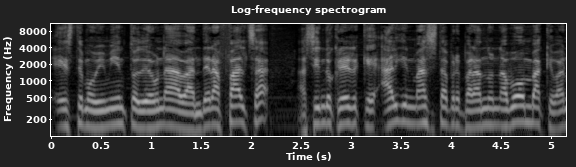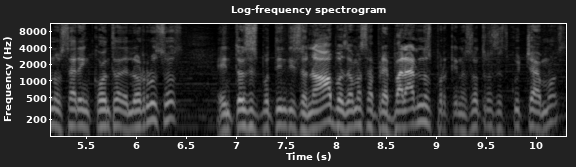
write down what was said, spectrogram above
este movimiento de una bandera falsa, haciendo creer que alguien más está preparando una bomba que van a usar en contra de los rusos. Entonces Putin dice, no, pues vamos a prepararnos porque nosotros escuchamos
